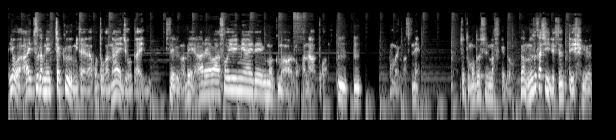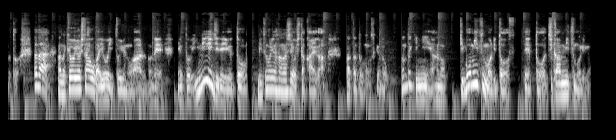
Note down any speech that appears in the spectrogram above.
要は、あいつがめっちゃ食うみたいなことがない状態してるので、あれはそういう意味合いでうまく回るのかなとはうんうん。思いますね。ちょっと戻しますけど、まあ難しいですっていうのと、ただ、あの、共有した方が良いというのがあるので、えっと、イメージで言うと、見積もりの話をした回があったと思うんですけど、その時に、あの、規模見積もりと、えっと、時間見積もりの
